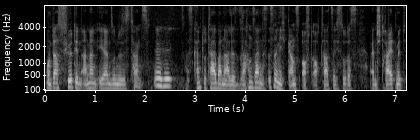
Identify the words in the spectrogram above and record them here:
und das führt den anderen eher in so eine Distanz. Mhm. Das können total banale Sachen sein. Das ist nämlich ganz oft auch tatsächlich so, dass ein Streit mit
